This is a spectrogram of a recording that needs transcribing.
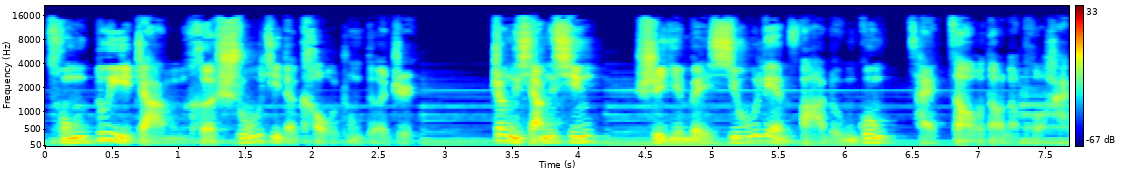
从队长和书记的口中得知，郑祥兴是因为修炼法轮功才遭到了迫害。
